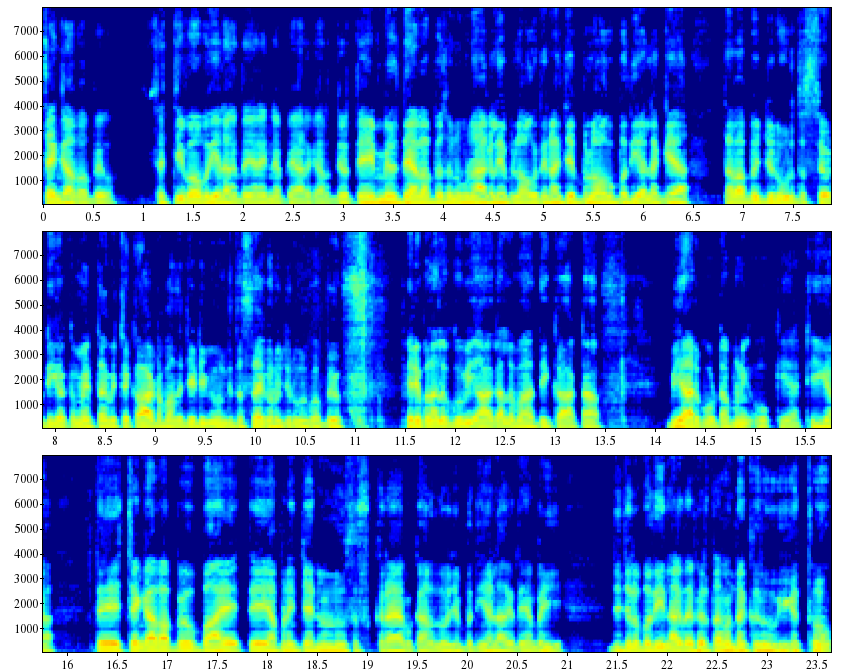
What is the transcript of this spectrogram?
ਚੰਗਾ ਬਾਬਿਓ ਸੱਚੀ ਬਹੁਤ ਵਧੀਆ ਲੱਗਦਾ ਯਾਰ, ਇੰਨਾ ਪਿਆਰ ਕਰਦੇ ਹੋ। ਤੇ ਮਿਲਦੇ ਆ ਬਾਬੇ ਤੁਹਾਨੂੰ ਹੁਣ ਅਗਲੇ ਬਲੌਗ ਦੇ ਨਾਲ। ਜੇ ਬਲੌਗ ਵਧੀਆ ਲੱਗਿਆ, ਤਾਂ ਬਾਬੇ ਜਰੂਰ ਦੱਸਿਓ, ਠੀਕ ਆ? ਕਮੈਂਟਾਂ ਵਿੱਚ ਘਾਟ ਵੱਧ ਜਿਹੜੀ ਵੀ ਹੁੰਦੀ, ਦੱਸਿਆ ਕਰੋ ਜਰੂਰ ਬਾਬਿਓ ਫਿਰ ਇਹ ਪਤਾ ਲੱਗੂ ਵੀ ਆਹ ਗੱਲਬਾਤ ਦੀ ਘਾਟ ਆ, ਵੀ ਆਹ ਰਿਪੋਰਟ ਆਪਣੀ ਓਕੇ ਆ, ਠੀਕ ਆ? ਤੇ ਚੰਗਾ ਬਾਬਿਓ ਬਾਏ ਤੇ ਆਪਣੇ ਚੈਨਲ ਨੂੰ ਸਬਸਕ੍ਰਾਈਬ ਕਰ ਲਓ ਜੇ ਵਧੀਆ ਲੱਗਦੇ ਆ ਬਈ। ਜੇ ਚਲੋ ਵਧੀਆ ਲੱਗਦਾ, ਫਿਰ ਤਾਂ ਬੰਦਾ ਕਰੂਗੀ ਕਿੱਥੋਂ?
